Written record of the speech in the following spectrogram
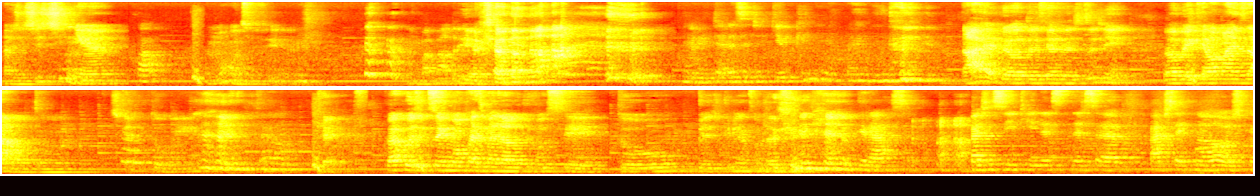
A gente tinha Qual? um monte, filho. Um babado aí, aquela. O interessante aqui eu queria perguntar. Ah, é, porque eu tô esquecendo de tudinho. Vamos ver quem é o mais alto. Acho que é tu, hein? Então, é- Qual é a coisa que seu irmão faz melhor do que você? Tu, filho de criança, mas graça. Eu acho assim que nessa parte tecnológica,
